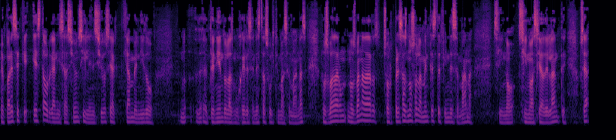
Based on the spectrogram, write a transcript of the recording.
me parece que esta organización silenciosa que han venido teniendo las mujeres en estas últimas semanas, nos, va a dar un- nos van a dar sorpresas no solamente este fin de semana, sino, sino hacia adelante. O sea,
